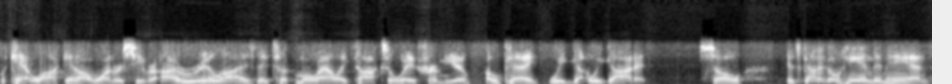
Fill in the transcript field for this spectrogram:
We can't lock in on one receiver. I realize they took Mo Alie-Cox away from you. Okay, we got we got it. So it's got to go hand in hand.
